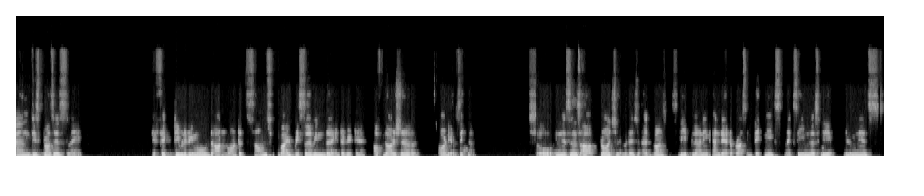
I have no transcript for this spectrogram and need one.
and this process like effectively remove the unwanted sounds while preserving the integrity of the original audio signal. So in essence, our approach leverages advanced deep learning and data processing techniques like seamlessly eliminates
